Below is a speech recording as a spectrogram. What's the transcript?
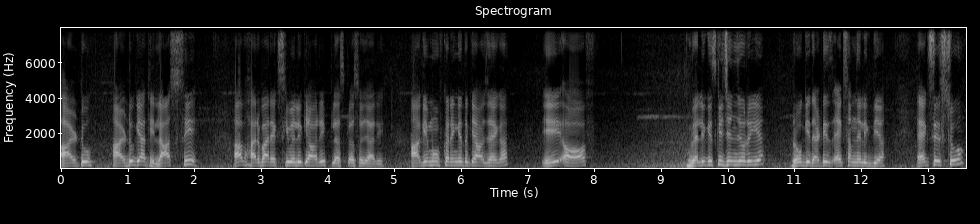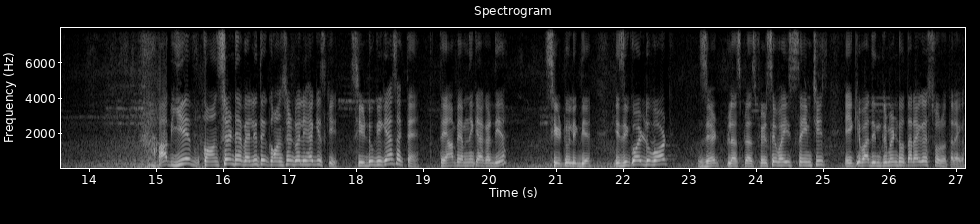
R two R two क्या थी? लास्ट थी। अब हर बार एक्स की वैल्यू क्या हो रही? प्लस प्लस हो जा रही। आगे मूव करेंगे तो क्या हो जाएगा? ए ऑफ़ वैल्यू किसकी चेंज हो रही है? रो की। दैट इज़ एक्स हमने लिख दिया। एक्स इज़ टू अब ये कांस्टेंट है वैल्यू तो कांस्टेंट वैल्यू है किसकी? सी टू की कह सकते हैं। तो यहाँ पे हमने क्या कर दिया? सी टू लिख दिया। Is equal to what Z plus plus फिर से वही सेम चीज़। एक के बाद इंक्रीमेंट होता रहेगा स्टोर होता रहेगा।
